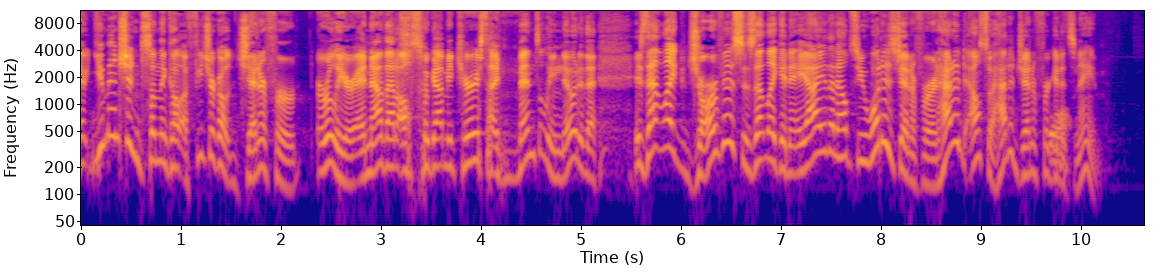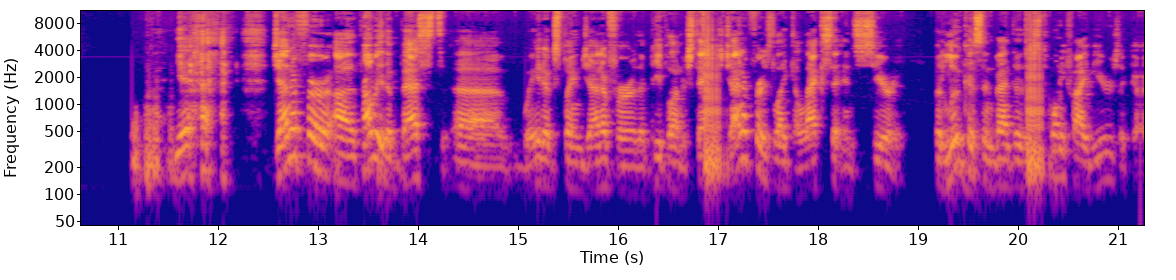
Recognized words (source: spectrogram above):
Now, you mentioned something called a feature called Jennifer earlier, and now that also got me curious. I mentally noted that. Is that like Jarvis? Is that like an AI that helps you? What is Jennifer? And how did also how did Jennifer yeah. get its name? Yeah, Jennifer. Uh, probably the best uh, way to explain Jennifer that people understand is Jennifer is like Alexa and Siri, but Lucas invented this 25 years ago,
